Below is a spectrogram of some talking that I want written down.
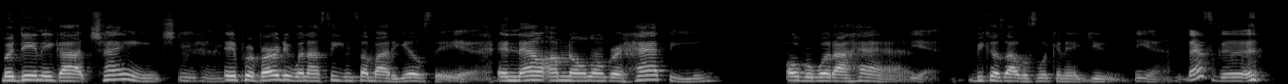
But then it got changed mm-hmm. and perverted when I seen somebody else's. Yeah. And now I'm no longer happy over what I have. Yeah. Because I was looking at you. Yeah. That's good.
